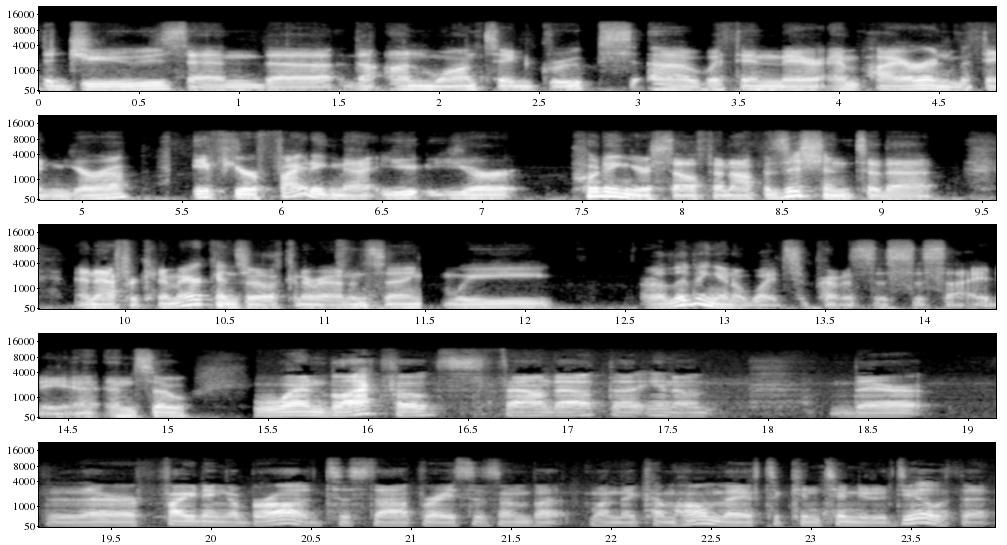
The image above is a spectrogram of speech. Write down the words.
the Jews and the the unwanted groups uh, within their empire and within Europe. If you're fighting that, you you're putting yourself in opposition to that. And African Americans are looking around and saying, "We are living in a white supremacist society." And so, when Black folks found out that you know they're they're fighting abroad to stop racism, but when they come home, they have to continue to deal with it.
